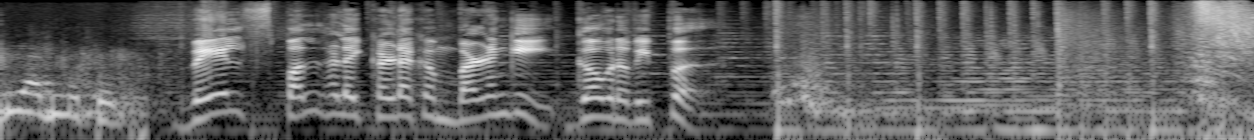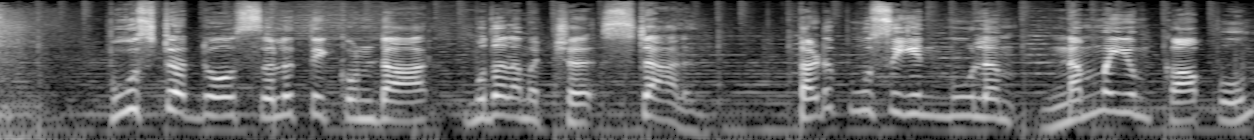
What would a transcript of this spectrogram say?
be admitted. வேல்ஸ் பல்கலைக்கழகம் வழங்கி கௌரவிப்பு பூஸ்டர் டோஸ் செலுத்திக் கொண்டார் முதலமைச்சர் ஸ்டாலின். தடுப்பூசியின் மூலம் நம்மையும் காப்போம்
